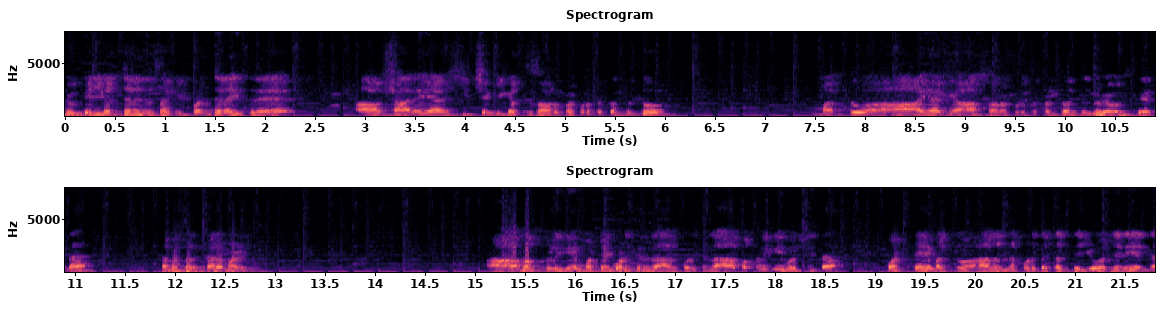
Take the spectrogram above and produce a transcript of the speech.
ಯು ಕೆ ಜಿಗೆ ಹತ್ತು ಜನ ಇದ್ರೆ ಸಾಕು, ಇಪ್ಪತ್ತು ಜನ ಇದ್ರೆ ಆ ಶಾಲೆಯ ಶಿಕ್ಷಕಿಗೆ ಹತ್ತು ಸಾವಿರ ರೂಪಾಯಿ ಕೊಡ್ತಕ್ಕಂಥದ್ದು ಮತ್ತು ಆ ಆಯಾಗೆ ಆರು ಸಾವಿರ ಕೊಡ್ತಕ್ಕಂಥದ್ದನ್ನು ವ್ಯವಸ್ಥೆಯನ್ನ ನಮ್ಮ ಸರ್ಕಾರ ಮಾಡಿದೆ. ಆ ಮಕ್ಕಳಿಗೆ ಮೊಟ್ಟೆ ಕೊಡ್ತಿರಲಿಲ್ಲ ಹಾಲು ಕೊಡ್ತಿರಲಿಲ್ಲ ಆ ಮಕ್ಕಳಿಗೆ ಈ ವರ್ಷದಿಂದ ಮೊಟ್ಟೆ ಮತ್ತು ಹಾಲನ್ನ ಕೊಡ್ತಕ್ಕಂಥ ಯೋಜನೆಯನ್ನ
